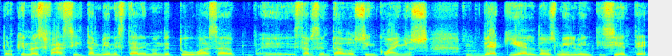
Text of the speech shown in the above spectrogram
porque no es fácil también estar en donde tú vas a eh, estar sentado cinco años. De aquí al 2027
